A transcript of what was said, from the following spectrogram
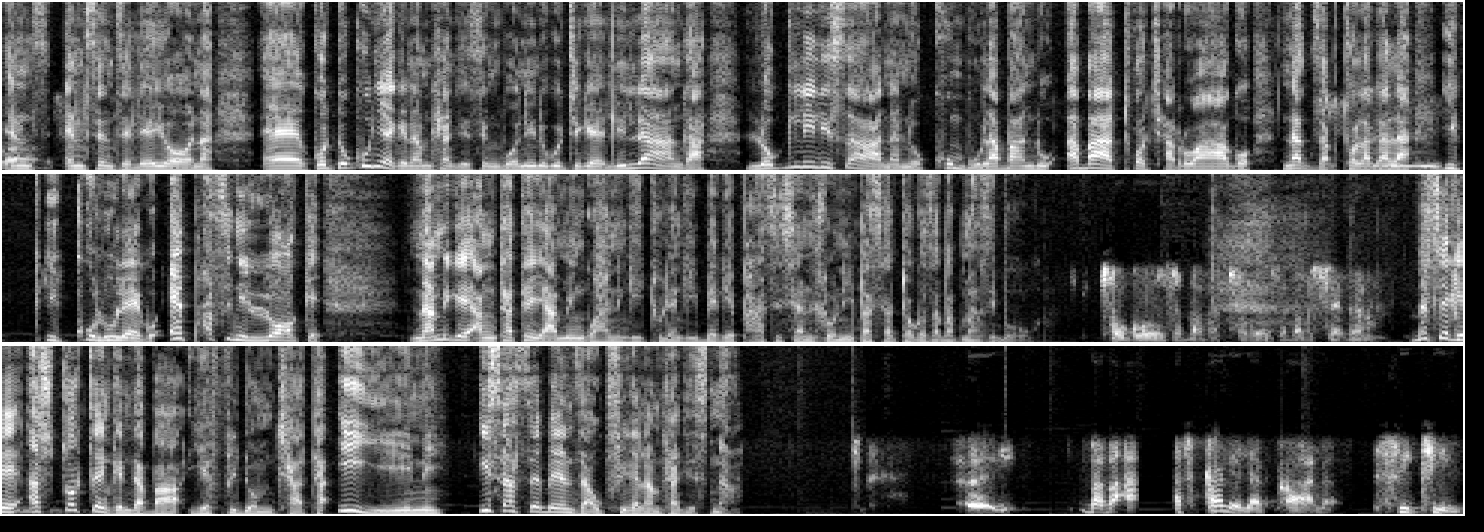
ens- enisenzele yona. Eh kodwa okhunye ke namhlanje singibonile ukuthi ke lilanga lokulilisana nokukhumbula abantu abathotsharwako nakuza kutholakala i- ikululeko ephasini lonke nami ke angithathe yami ingwani ngiyithule ngiyibeke phasi siyanihlonipha siyathokoza baba mazibuko. Thokoza baba thokoza baba seven bese ke asicoce ngendaba ye freedom charter iyini isasebenza ukufika namhlanje sina? Eh, baba asiqale laqala sithi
